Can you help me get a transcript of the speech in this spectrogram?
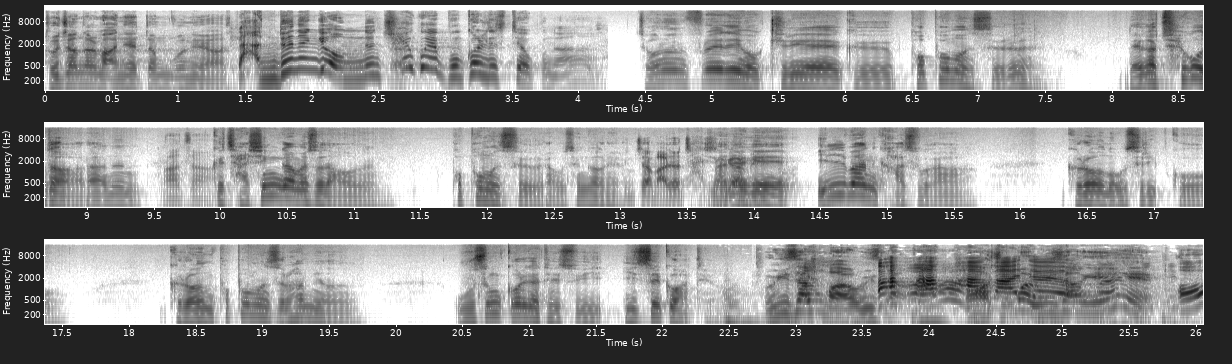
도전을 많이 했던 분이야. 안 되는 게 없는 최고의 보컬리스트였구나. 저는 프레디 머큐리의 그 퍼포먼스를 내가 최고다라는 맞아. 그 자신감에서 나오는 퍼포먼스라고 생각을 해요. 진짜 맞아 자신감이. 만약에 일반 가수가 그런 옷을 입고 그런 퍼포먼스를 하면 웃음거리가 될 수 있을 것 같아요. 의상 봐요, 의상. 와, 정말 맞아요. 의상이 어.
